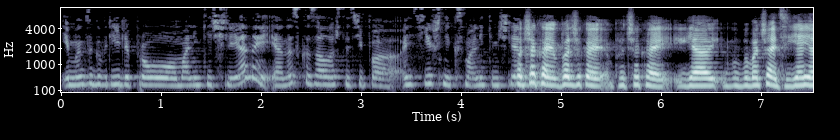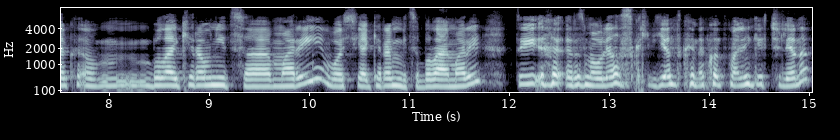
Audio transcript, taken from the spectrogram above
и мы заговорили про маленькие члены, и она сказала, что типа айтишник с маленьким членом... Почекай, почекай, почекай, я, выбачайте, я як была кіраўніца Мары, вось я кіраўніца была Мары, ты размаўляла с клиенткой на наконт маленьких членов.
